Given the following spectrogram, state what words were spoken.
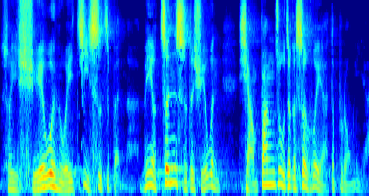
所以学问为济世之本啊，没有真实的学问，想帮助这个社会啊，都不容易啊。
